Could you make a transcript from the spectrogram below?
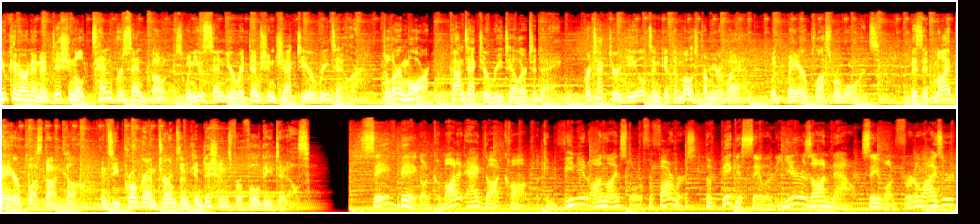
you can earn an additional 10% bonus when you send your redemption check to your retailer. To learn more, contact your retailer today. Protect your yields and get the most from your land with Bayer Plus Rewards. Visit mybayerplus.com and see program terms and conditions for full details. Save big on CommoditAg.com, a convenient online store for farmers. The biggest sale of the year is on now. Save on fertilizer,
